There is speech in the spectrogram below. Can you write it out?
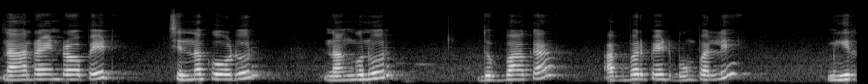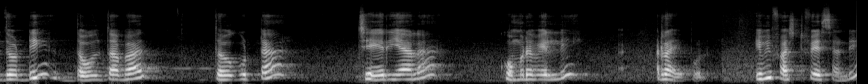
Narayanraopet Chinnakodur Nangnoor Dubbaka Akbarpet Bhoompally Mirdoddi Daulatabad Thoguta Cheriyal Komuravelli Raipole. ఇవి ఫస్ట్ ఫేస్ అండి.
